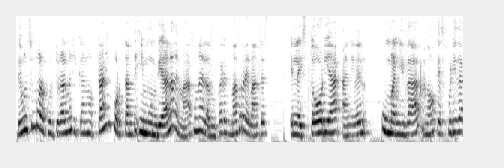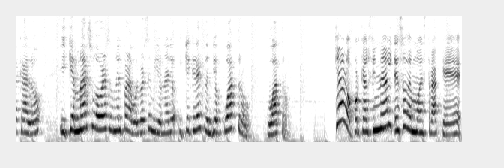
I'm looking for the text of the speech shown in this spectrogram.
de un símbolo cultural mexicano tan importante y mundial además, una de las mujeres más relevantes en la historia a nivel humanidad, ¿no? Que es Frida Kahlo, y quemar su obra según él para volverse millonario. ¿Y qué crees? Vendió cuatro, cuatro. Claro, porque al final eso demuestra que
